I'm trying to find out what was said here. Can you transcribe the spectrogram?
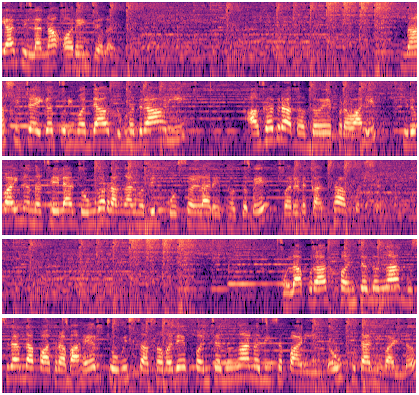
या जिल्ह्यांना ऑरेंज अलर्ट. नाशिकच्या इगतपुरीमधल्या दुभद्रा आणि आगद्रा धबधबे प्रवाहित हिरवाईनं नटलेल्या डोंगर रांगांमधील कोसळणारे धबधबे पर्यटकांचं आकर्षण. कोल्हापुरात पंचगंगा दुसऱ्यांदा पात्राबाहेर चोवीस तासामध्ये पंचगंगा नदीचं पाणी नऊ फुटांनी वाढलं.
